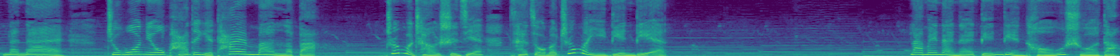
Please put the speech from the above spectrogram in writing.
奶奶，这蜗牛爬的也太慢了吧，这么长时间才走了这么一点点。”腊梅奶奶点点头说道：“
